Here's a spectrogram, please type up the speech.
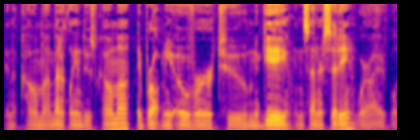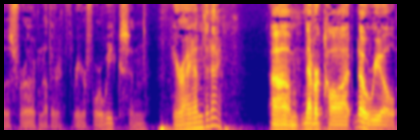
in a coma, medically induced coma. They brought me over to Magee in Center City, where I was for another three or four weeks, and here I am today. Um, never caught, no real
